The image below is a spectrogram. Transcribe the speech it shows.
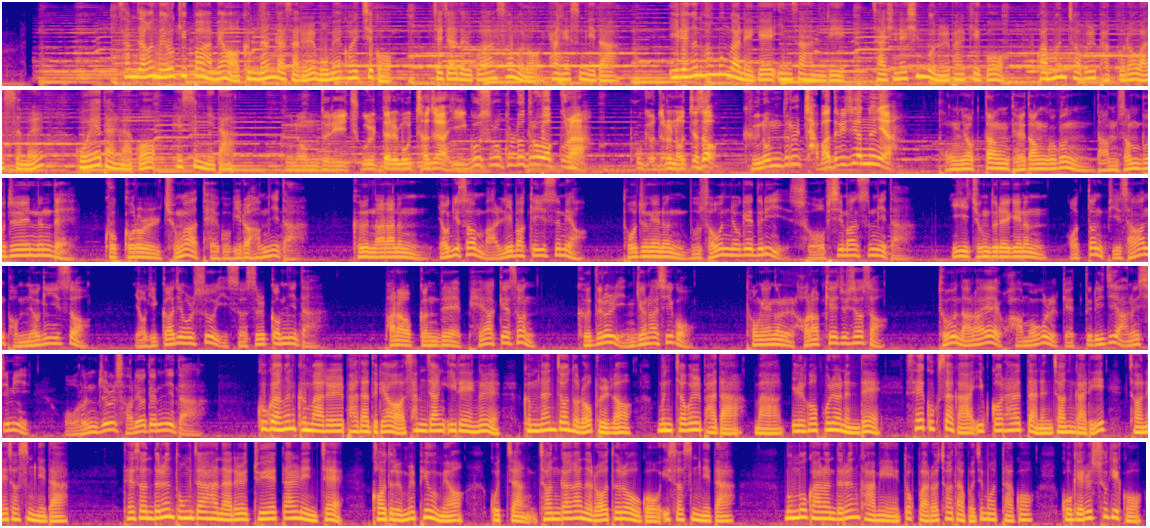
삼장은 매우 기뻐하며 금난 가사를 몸에 걸치고 제자들과 성으로 향했습니다. 일행은 황문관에게 인사한 뒤 자신의 신분을 밝히고 관문첩을 바꾸러 왔음을 고해달라고 했습니다. 그놈들이 죽을 때를 못 찾아 이곳으로 굴러 들어왔구나. 포교들은 어째서 그놈들을 잡아들이지 않느냐? 동력당 대당국은 남선부주에 있는데 국호를 중화 대국이라 합니다. 그 나라는 여기서 만리 밖에 있으며 도중에는 무서운 요괴들이 수없이 많습니다. 이 중들에게는 어떤 비상한 법력이 있어 여기까지 올 수 있었을 겁니다. 바라옵건대 폐하께선 그들을 인견하시고 통행을 허락해 주셔서 두 나라의 화목을 깨뜨리지 않으심이 옳은 줄 사려됩니다. 국왕은 그 말을 받아들여 삼장 일행을 금난전으로 불러 문첩을 받아 막 읽어보려는데 새 국사가 입궐하였다는 전갈이 전해졌습니다. 대선들은 동자 하나를 뒤에 딸린 채 거드름을 피우며 곧장 전각 안으로 들어오고 있었습니다. 문무관원들은 감히 똑바로 쳐다보지 못하고 고개를 숙이고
